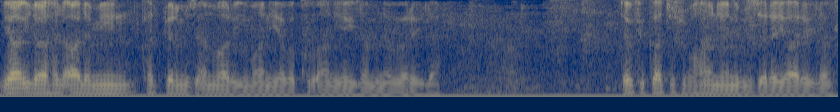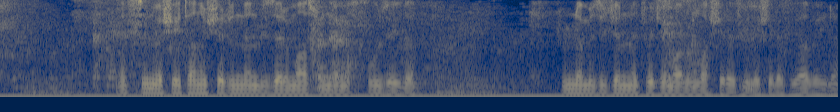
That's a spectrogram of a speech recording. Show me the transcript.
Ya İlahel Alemin, kalplerimizi envar-ı imaniye ve Kur'aniye ile münevver eyle. Tevfikat-ı Sübhaniyeni bizlere yar eyle. Nefsin ve şeytanın şerrinden bizleri masum ve mahfuz eyle. Cümlemizi cennet ve cemalullah şerefiyle şerefiyab eyle.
